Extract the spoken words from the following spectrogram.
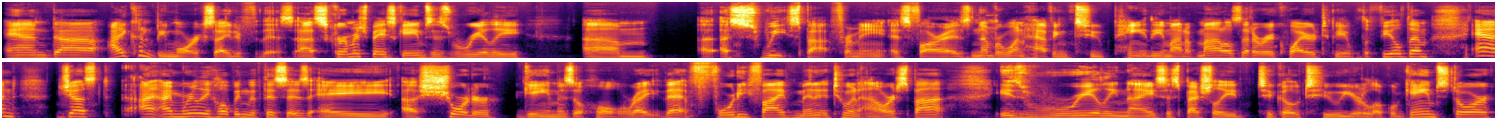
And uh, I couldn't be more excited for this. Uh, skirmish based games is really um, a, sweet spot for me as far as number one, having to paint the amount of models that are required to be able to field them. And just, I, I'm really hoping that this is a, a shorter game as a whole, right? That 45 minute to an hour spot is really nice, especially to go to your local game store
